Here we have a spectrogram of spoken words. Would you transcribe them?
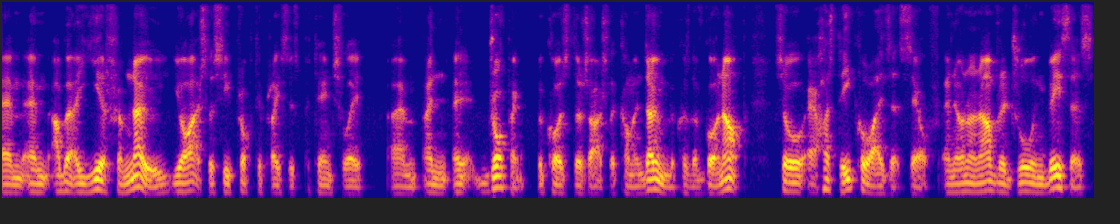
um, um, about a year from now, you'll actually see property prices potentially um, and uh, dropping because there's actually coming down because they've gone up. So it has to equalize itself. And on an average rolling basis,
